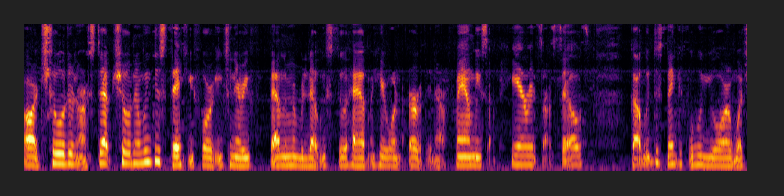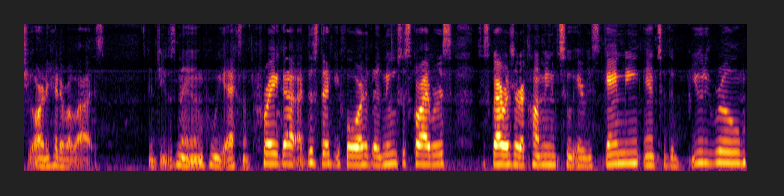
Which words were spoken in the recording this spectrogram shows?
our children, our stepchildren. We just thank you for each and every family member that we still have here on earth in our families, our parents, ourselves. God, we just thank you for who you are and what you are in the head of our lives. In Jesus' name, we ask and pray, God. I just thank you for the new subscribers, subscribers that are coming to Aries Gaming and to the Beauty Room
